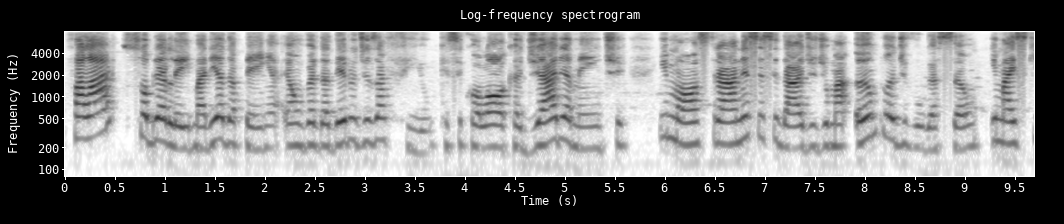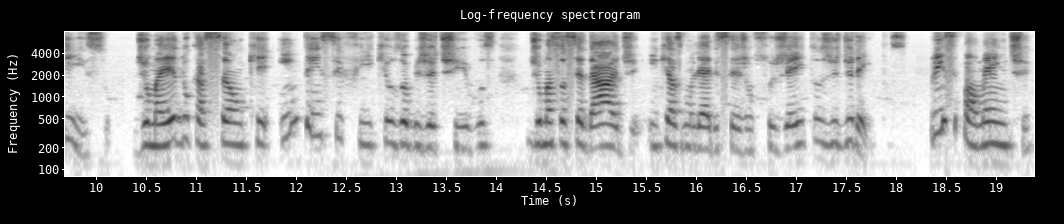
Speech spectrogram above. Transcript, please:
Falar sobre a Lei Maria da Penha é um verdadeiro desafio que se coloca diariamente e mostra a necessidade de uma ampla divulgação e, mais que isso, de uma educação que intensifique os objetivos de uma sociedade em que as mulheres sejam sujeitos de direitos, principalmente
